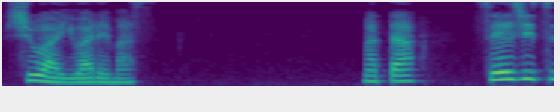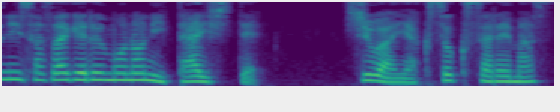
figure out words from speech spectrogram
主は言われます。また、誠実に捧げる者に対して主は約束されます。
